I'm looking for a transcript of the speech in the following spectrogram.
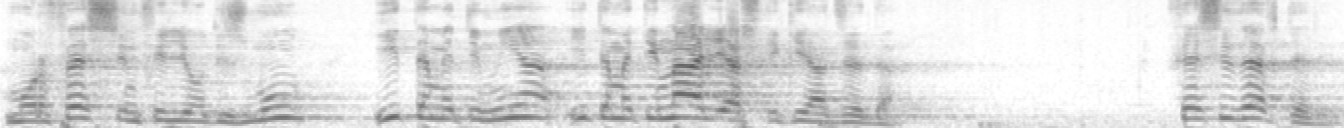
μορφές συμφιλιωτισμού είτε με τη μία είτε με την άλλη αστική ατζέντα. Θέση δεύτερη.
